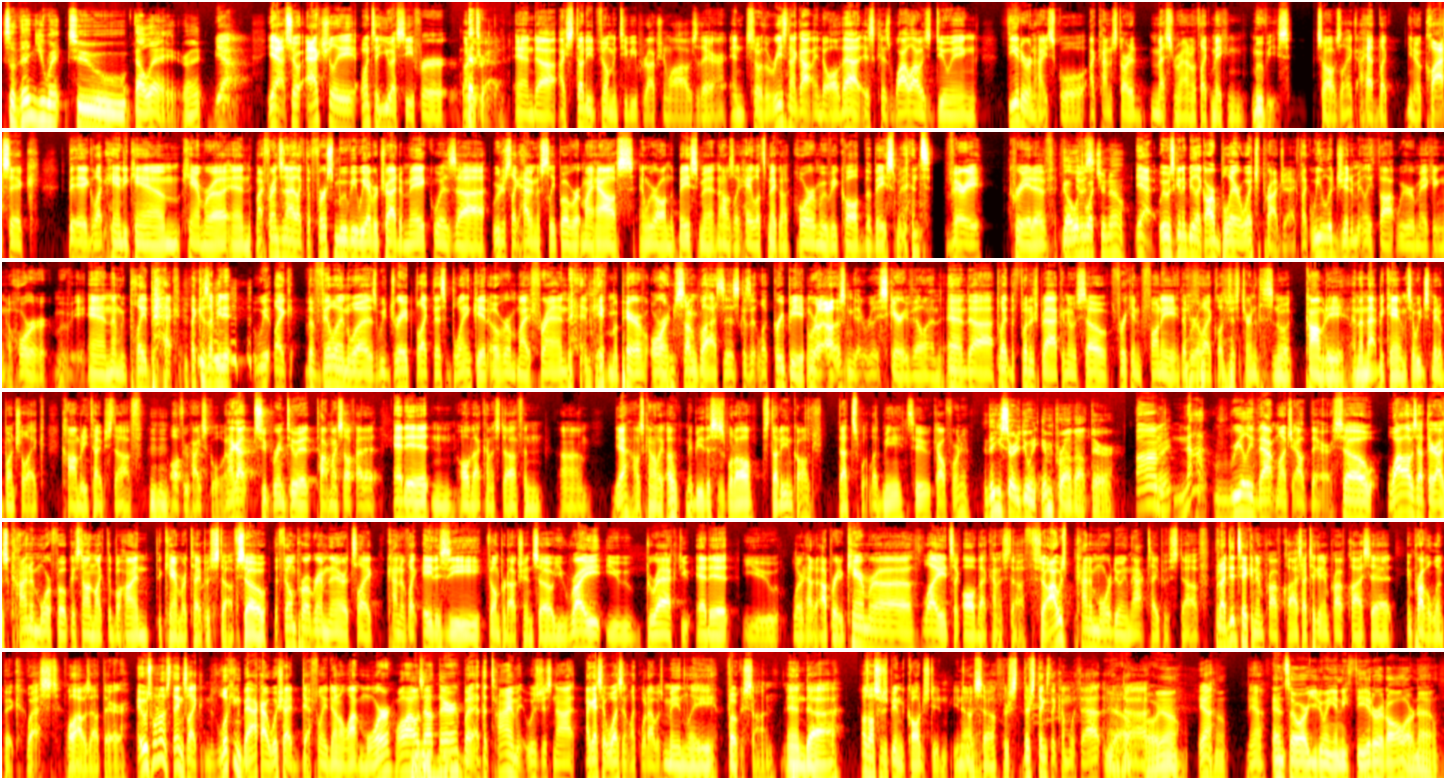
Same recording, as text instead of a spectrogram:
So then you went to L.A. Right? Yeah. Yeah. So actually, I went to USC for undergrad and uh, I studied film and TV production while I was there. And so the reason I got into all that is because while I was doing theater in high school, I kind of started messing around with like making movies. So I was like, I had like, you know, classic big like handy cam camera and my friends and I like the first movie we ever tried to make was uh we were just like having a sleepover at my house and we were all in the basement and I was like hey let's make a horror movie called The Basement very creative. Go with was- what you know. yeah, it was going to be like our Blair Witch project. Like we legitimately thought we were making a horror movie, and then we played back. Like because I mean, it, we like the villain was we draped like this blanket over my friend and gave him a pair of orange sunglasses because it looked creepy, and we are like, oh, this is gonna be like a really scary villain, and uh, played the footage back, and it was so freaking funny that we were like, let's just turn this into a comedy, and then that became so we just made a bunch of like comedy type stuff all through high school, and I got super into it, taught myself how to edit and all that kind of stuff. And um, yeah, I was kind of like, oh, maybe this is what I'll study in college. That's what led me to California. And then you started doing improv out there. Um, Right? not really that much out there. So while I was out there, I was kind of more focused on like the behind the camera type of stuff. So the film program there, it's like kind of like A to Z film production. So you write, you direct, you edit, you learn how to operate a camera, lights, like all that kind of stuff. So I was kind of more doing that type of stuff. But I did take an improv class. I took an improv class at Improv Olympic West while I was out there. It was one of those things like looking back, I wish I had definitely done a lot more while I was out mm-hmm. there. But at the time, it was just not, I guess it wasn't like what I was mainly focused on. And, uh, I was also just being a college student, you know. So there's there's things that come with that. And, Yeah. uh, oh yeah. yeah, yeah. And so, are you doing any theater at all, or no?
